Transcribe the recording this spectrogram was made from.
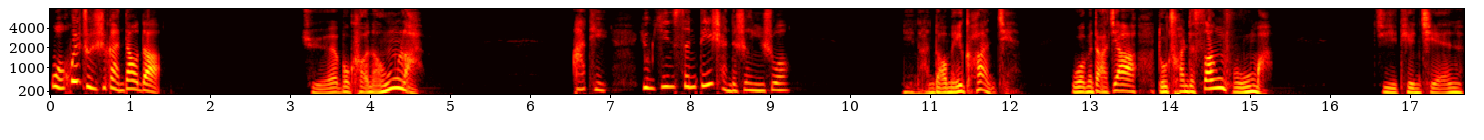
我会准时赶到的。”绝不可能了！阿提用阴森低沉的声音说：“你难道没看见，我们大家都穿着丧服吗？几天前，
